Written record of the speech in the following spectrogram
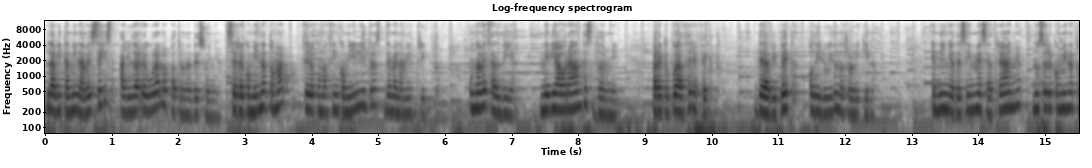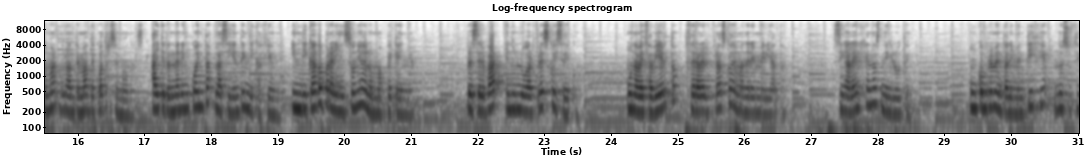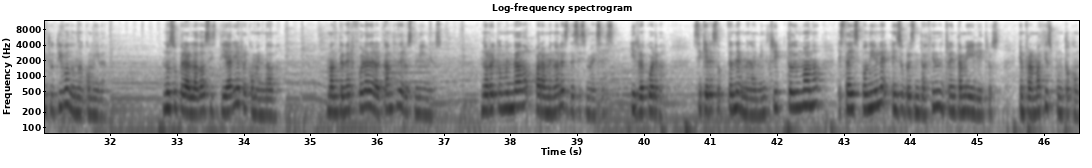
La vitamina B6 ayuda a regular los patrones de sueño. Se recomienda tomar 0,5 ml de melamiltripto, una vez al día, media hora antes de dormir, para que pueda hacer efecto, de la pipeta o diluido en otro líquido. En niños de 6 meses a 3 años no se recomienda tomar durante más de 4 semanas. Hay que tener en cuenta las siguientes indicaciones. Indicado para el insomnio de los más pequeños. Preservar en un lugar fresco y seco. Una vez abierto, cerrar el frasco de manera inmediata. Sin alérgenos ni gluten. Un complemento alimenticio no es sustitutivo de una comida. No superar la dosis diaria recomendada. Mantener fuera del alcance de los niños. No recomendado para menores de 6 meses. Y recuerda, si quieres obtener melamiltripto de humana, está disponible en su presentación de 30 ml en farmacias.com.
